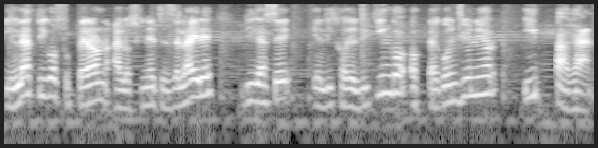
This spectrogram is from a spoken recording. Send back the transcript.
y Látigo superaron a los jinetes del aire, dígase el hijo del vikingo, Octagon Junior y Pagan.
